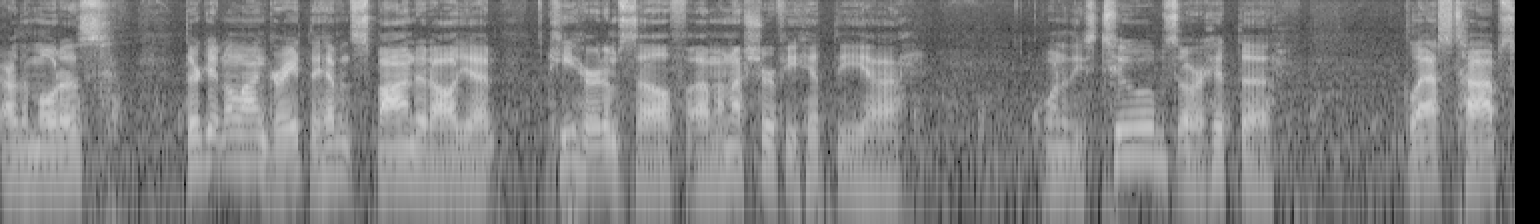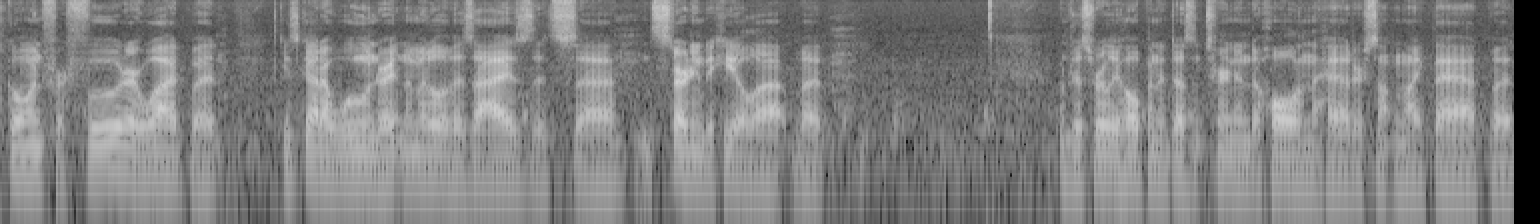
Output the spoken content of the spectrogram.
are the Motas. They're getting along great. They haven't spawned at all yet. He hurt himself. Um, I'm not sure if he hit the uh, one of these tubes or hit the glass tops going for food or what, but he's got a wound right in the middle of his eyes that's uh, starting to heal up, but I'm just really hoping it doesn't turn into a hole in the head or something like that. But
